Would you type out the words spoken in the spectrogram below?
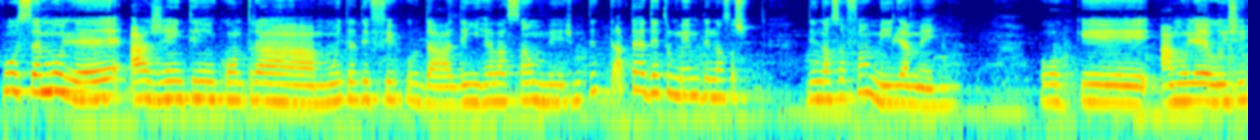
Por ser mulher, a gente encontra muita dificuldade em relação mesmo, até dentro mesmo de, nossas, de nossa família mesmo. Porque a mulher hoje,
